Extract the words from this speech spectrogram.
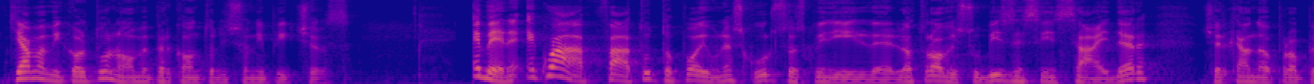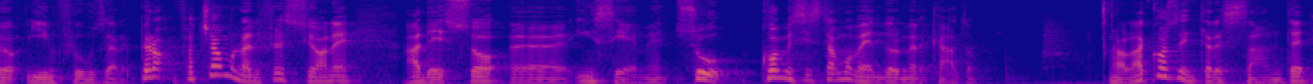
chiamami col tuo nome per conto di Sony Pictures. Ebbene, e qua fa tutto poi un excursus, quindi lo trovi su Business Insider cercando proprio gli influencer. Però facciamo una riflessione adesso eh, insieme su come si sta muovendo il mercato. Allora, la cosa interessante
